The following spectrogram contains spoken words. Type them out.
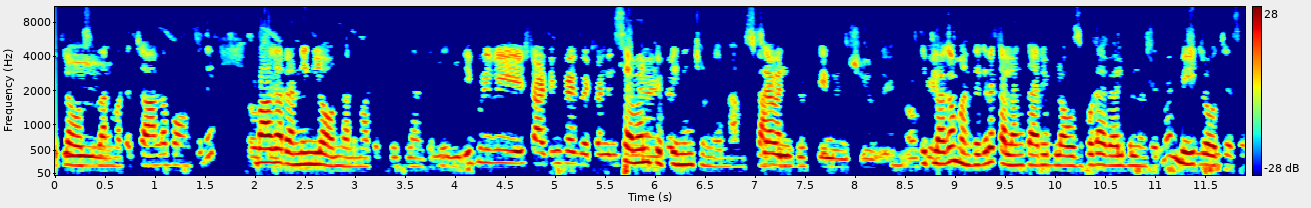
ఇట్లా మ్మ్. వస్తుంది అనమాట చాలా బాగుంటుంది. బాగా రన్నింగ్లో ఉంది అనమాట ఇప్పుడు ఇట్లాంటిది. ఉమ్, ఇప్పుడు ఇవి స్టార్టింగ్ ప్రైస్ ఎక్కడ నుంచి సెవెన్ ఫిఫ్టీ నుంచి ఉన్నాయి మ్యామ్ సెవెన్ ఫిఫ్టీ నుంచి Okay. ఇట్లాగా మన దగ్గర కలంకారీ బ్లౌజ్ కూడా అవైలబుల్ ఉంటుంది మీటర్ వచ్చేసి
